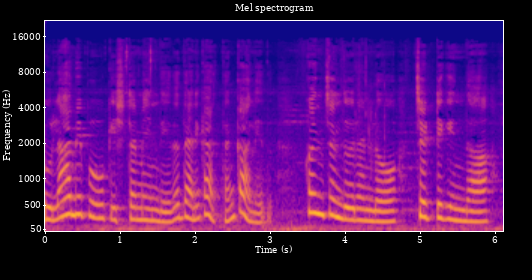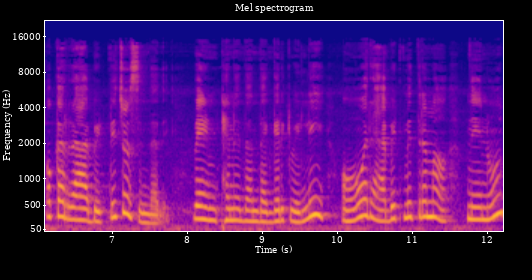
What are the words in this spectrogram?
గులాబీ పువ్వుకి ఇష్టమైందేదో దానికి అర్థం కాలేదు. కొంచెం దూరంలో చెట్టు కింద ఒక ర్యాబిట్ని చూసింది అది వెంటనే దాని దగ్గరికి వెళ్ళి ఓ ర్యాబిట్ మిత్రమా నేను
